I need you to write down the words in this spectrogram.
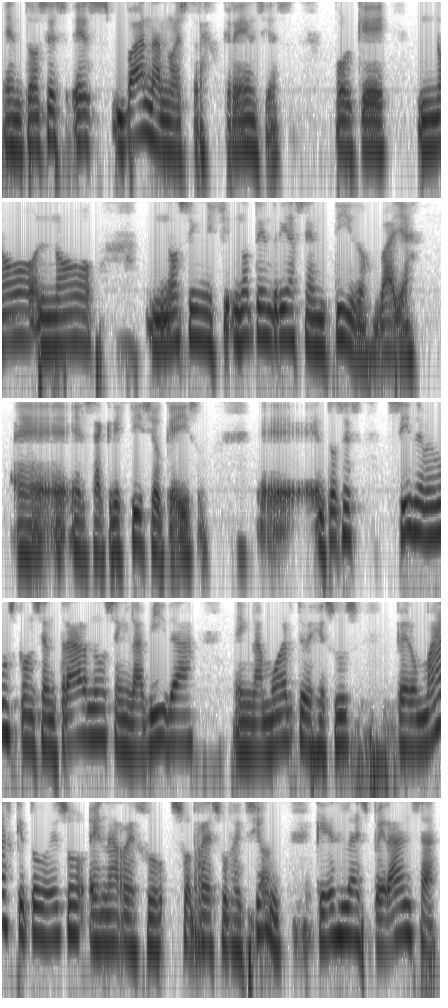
entonces es vana nuestras creencias, porque no, no, no, tendría sentido, vaya, eh, el sacrificio que hizo. Eh, entonces, sí debemos concentrarnos en la vida, en la muerte de Jesús, pero más que todo eso, en la resurrección, que es la esperanza,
